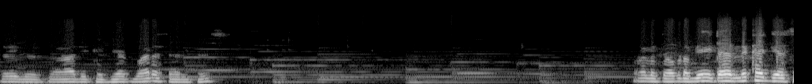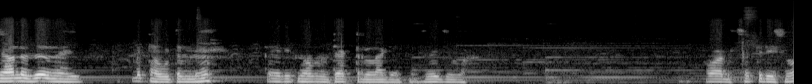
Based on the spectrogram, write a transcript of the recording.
જોઈ દઉં આ રીતે જેક મારે છે અલ્પેશ હાલો તો આપણા બે ટાયર લખાઈ ગયા છે. હાલો જો બતાવું તમને કઈ રીતનું આપણું ટ્રેક્ટર લાગે છે. જોઈ જુઓ. ફોર્ડ છત્રીસો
